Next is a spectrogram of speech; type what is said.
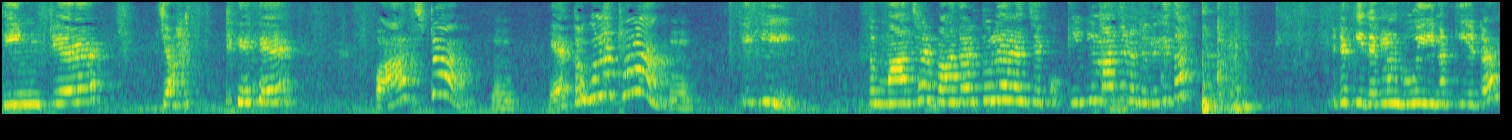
তিনটে চারটে পাঁচটা? এতগুলো ঠোঙা? হুম। এ কি? তো মাছের বাজার তুলে এনেছে। ক- কি মাছ এনেছে দেখি তো। এটা কি দেখলাম রুই না কি এটা?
